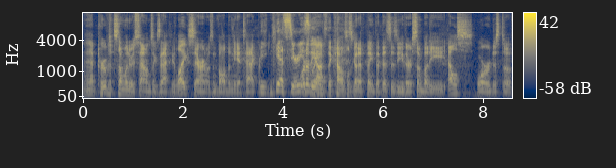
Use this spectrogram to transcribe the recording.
it proves that someone who sounds exactly like Saren was involved in the attack. But yeah, seriously. what are the odds the council's going to think that this is either somebody else or just a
